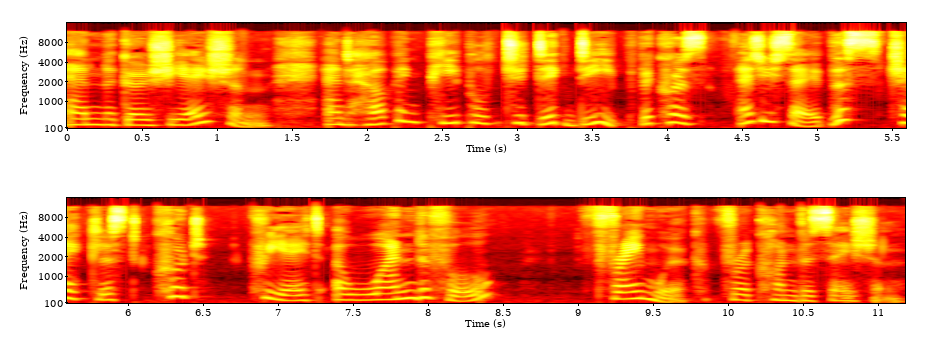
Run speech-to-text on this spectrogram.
and negotiation and helping people to dig deep because, as you say, this checklist could create a wonderful framework for a conversation.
